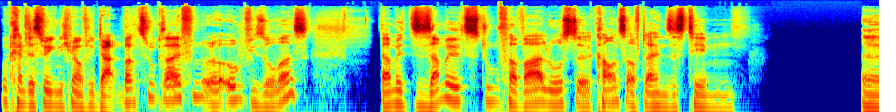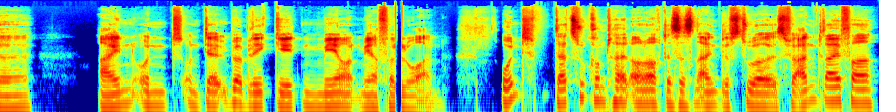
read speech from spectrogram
und kann deswegen nicht mehr auf die Datenbank zugreifen oder irgendwie sowas. Damit sammelst du verwahrloste Accounts auf deinen Systemen äh, ein und, und der Überblick geht mehr und mehr verloren. Und dazu kommt halt auch noch, dass es ein Angriffstour ist für Angreifer.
